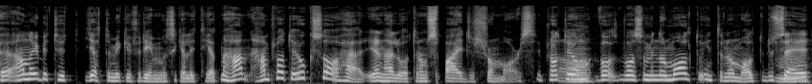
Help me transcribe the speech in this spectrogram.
eh, han har ju betytt jättemycket för din musikalitet, men han, han pratar ju också här i den här låten om Spiders from Mars. Vi pratar ja. ju om vad, vad, som är normalt och inte normalt och du säger, mm.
